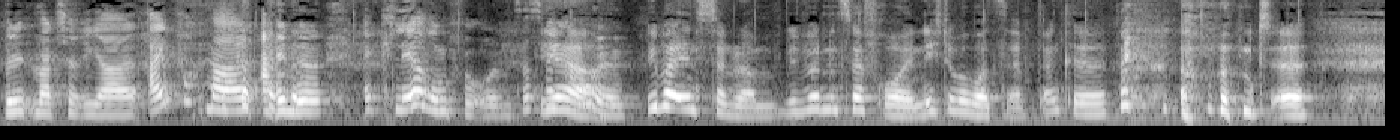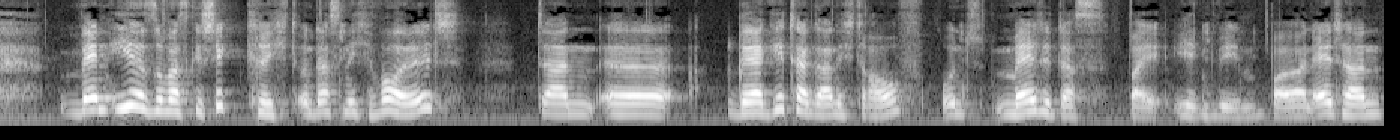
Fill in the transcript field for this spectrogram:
Bildmaterial einfach mal eine Erklärung für uns. Das wäre Ja, cool. über Instagram. Wir würden uns sehr freuen, nicht über WhatsApp. Danke. Und äh, wenn ihr sowas geschickt kriegt und das nicht wollt, dann äh, reagiert da gar nicht drauf und meldet das bei irgendwem, bei euren Eltern,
